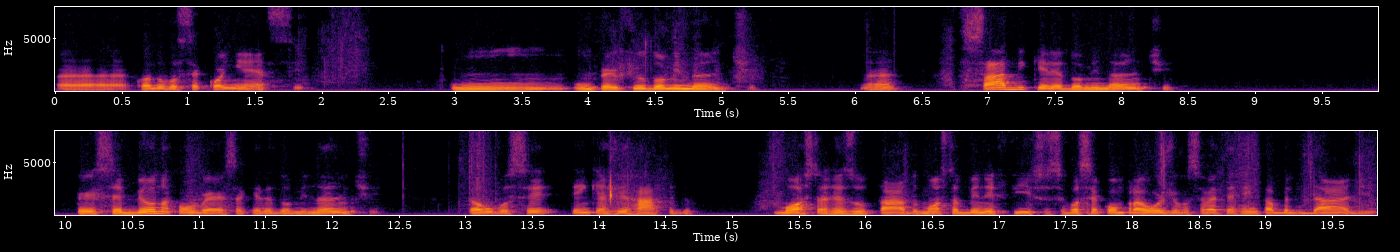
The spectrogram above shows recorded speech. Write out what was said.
Uh, quando você conhece um, um perfil dominante, né? Sabe que ele é dominante, percebeu na conversa que ele é dominante, então você tem que agir rápido. Mostra resultado, mostra benefício. Se você comprar hoje, você vai ter rentabilidade,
